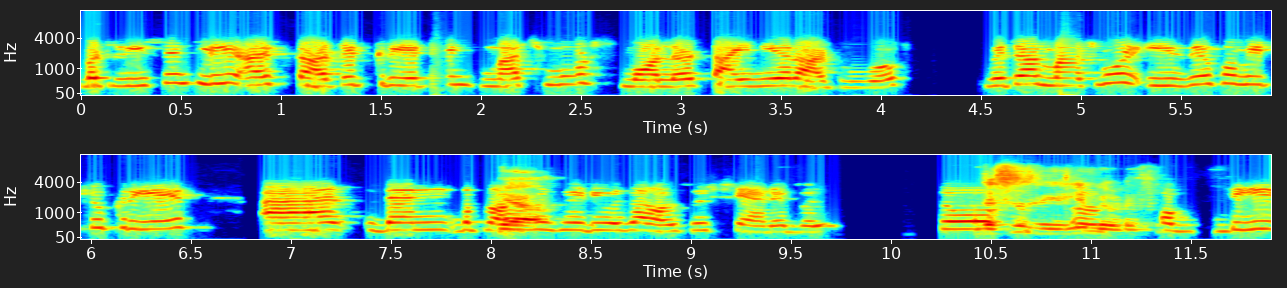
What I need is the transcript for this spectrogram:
But recently, I started creating much more smaller, tinier artworks, which are much more easier for me to create and then the process yeah. videos are also shareable. So this is really uh, beautiful. the,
